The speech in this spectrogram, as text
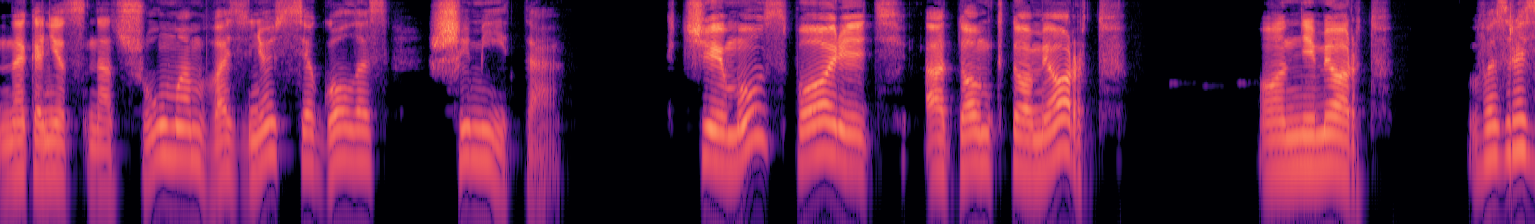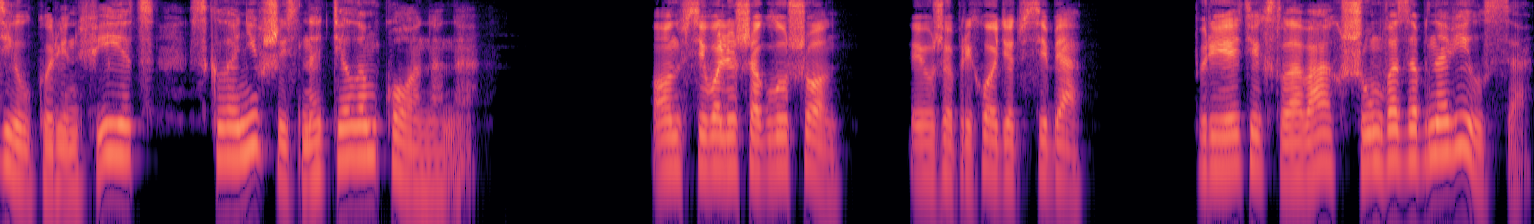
Наконец над шумом вознесся голос Шемита. «К чему спорить о том, кто мертв?» «Он не мертв», — возразил коринфиец, склонившись над телом Конана. «Он всего лишь оглушен и уже приходит в себя». При этих словах шум возобновился.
